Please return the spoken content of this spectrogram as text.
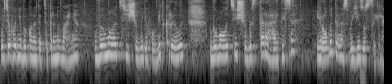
Ви сьогодні виконуєте це тренування. Ви молодці, що ви його відкрили. Ви молодці, що ви стараєтеся і робите на свої зусилля.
